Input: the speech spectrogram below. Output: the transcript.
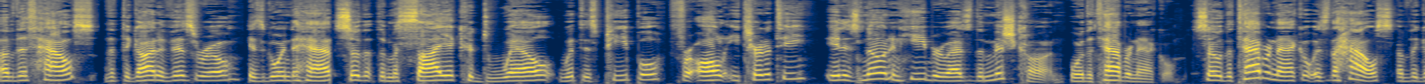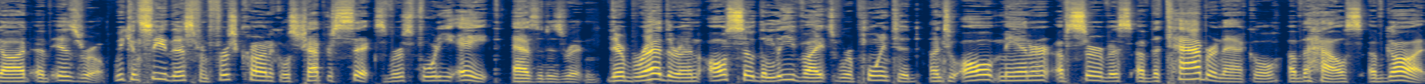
of this house that the God of Israel is going to have so that the Messiah could dwell with his people for all eternity? It is known in Hebrew as the Mishkan, or the tabernacle. So the tabernacle is the house of the God of Israel. We can see this from 1 Chronicles chapter 6 verse 48 as it is written. Their brethren also the Levites were appointed unto all manner of service of the tabernacle of the house of God.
